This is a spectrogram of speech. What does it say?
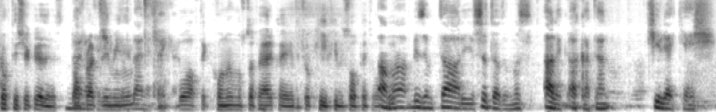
Çok teşekkür ederiz. Ben Toprak Zemin'in bu haftaki konuğu Mustafa Erkaya'ydı. Çok keyifli bir sohbet oldu. Ama bizim tarihi stadımız Alek hakikaten çilekeş.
